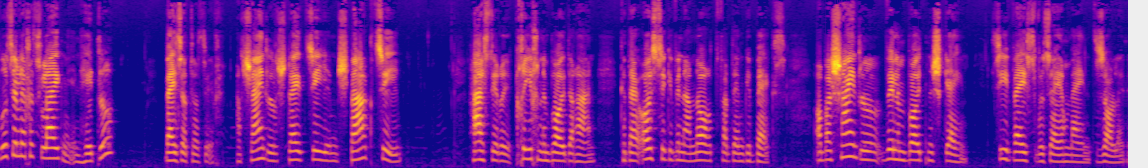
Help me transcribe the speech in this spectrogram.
Wo soll ich es legen? In Hitler? Weisert er sich. Als Scheindl steht sie ihm stark zu, heißt ihre kriechenden Beute rein, kann er auszugewinnen an Nord von dem Gebäcks. Aber Scheindl will ihm Beut nicht gehen. Sie weiß, was er meint, solle.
